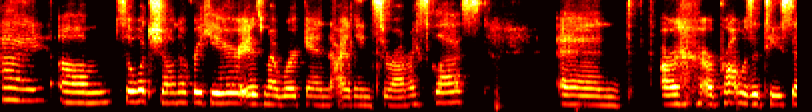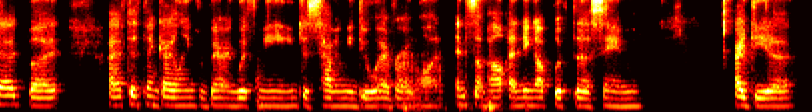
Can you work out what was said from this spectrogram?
Hi. Um, so what's shown over here is my work in Eileen's ceramics class, and our our prompt was a tea set, but I have to thank Eileen for bearing with me, just having me do whatever I want, and somehow ending up with the same idea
